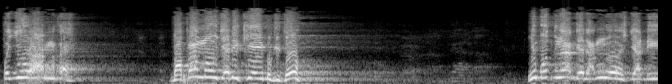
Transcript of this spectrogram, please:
pejuang teh. Bapak mau jadi kiai begitu? Nyebut nggak gedanggus jadi.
